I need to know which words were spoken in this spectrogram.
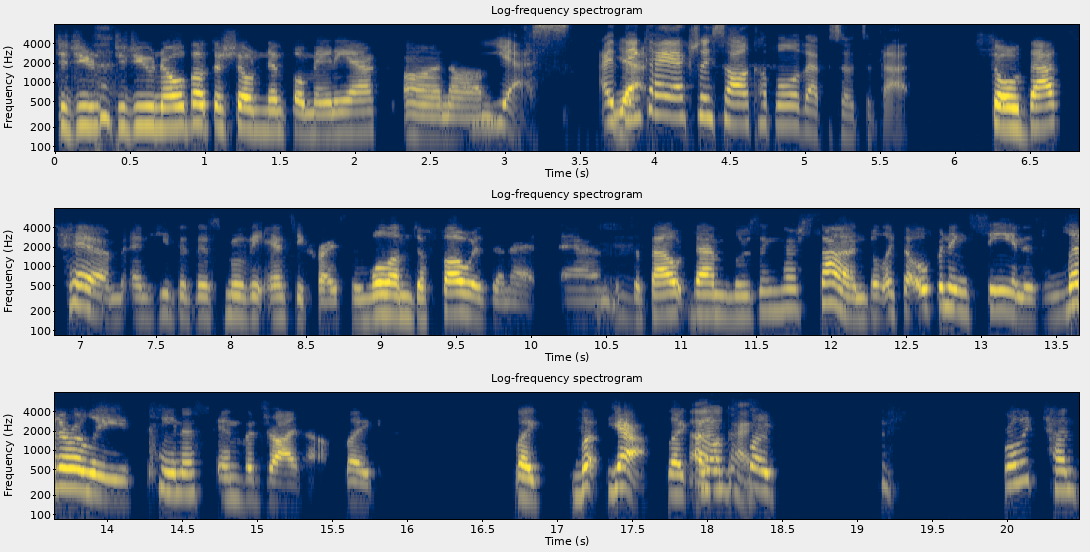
Did you did you know about the show Nymphomaniac on? Um, yes, I yes. think I actually saw a couple of episodes of that. So that's him, and he did this movie Antichrist, and Willem Dafoe is in it, and mm. it's about them losing their son. But like the opening scene is literally penis in vagina, like, like yeah, like oh, I'm okay. just like we're like 10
